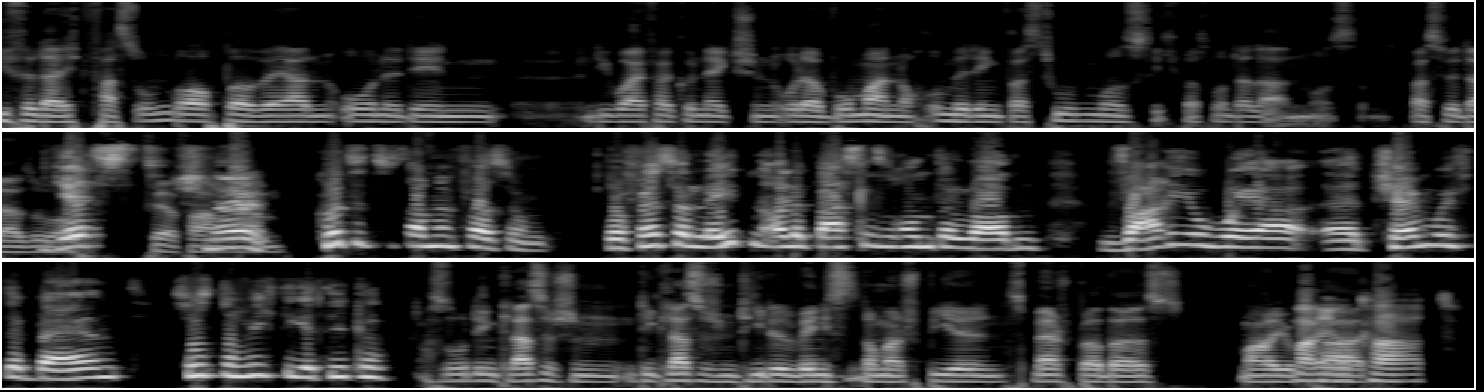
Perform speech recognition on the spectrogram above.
die vielleicht fast unbrauchbar werden ohne den äh, die Wi-Fi-Connection oder wo man noch unbedingt was tun muss, sich was runterladen muss und was wir da so Jetzt für Erfahrungen schnell. haben. Kurze Zusammenfassung. Professor Layton alle Puzzles runterladen, WarioWare, äh, Jam with the Band, sonst noch wichtige Titel. Ach so, den klassischen, die klassischen Titel wenigstens nochmal spielen, Smash Brothers, Mario, Mario Kart. Kart.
